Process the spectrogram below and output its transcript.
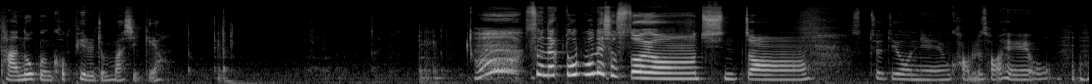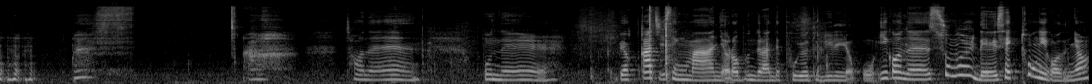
다 녹은 커피를 좀 마실게요 스낵 또 보내셨어요. 진짜 스튜디오님 감사해요. 아, 저는 오늘 몇 가지 색만 여러분들한테 보여드리려고 이거는 24색 통이거든요.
